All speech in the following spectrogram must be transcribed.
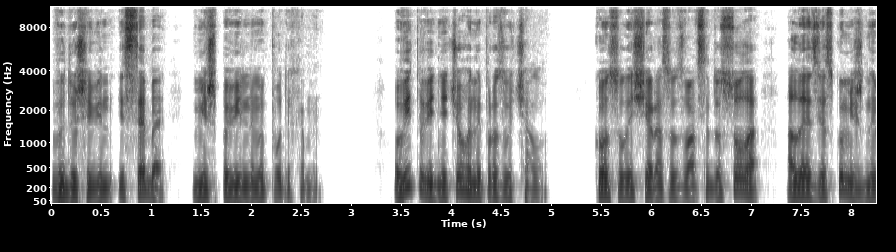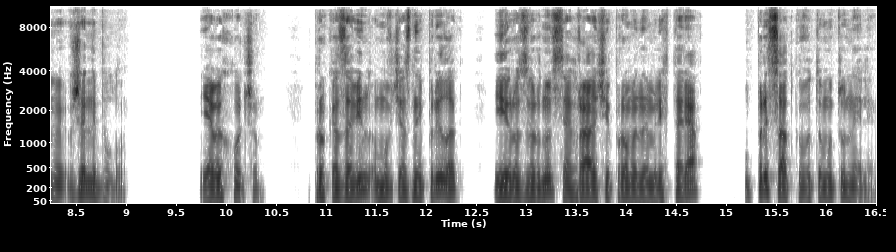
Видушив він із себе між повільними подихами. У відповідь нічого не прозвучало. Консул іще раз озвався до сола, але зв'язку між ними вже не було. Я виходжу, проказав він у мовчазний прилад і розвернувся, граючи променем ліхтаря у присадкуватому тунелі.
